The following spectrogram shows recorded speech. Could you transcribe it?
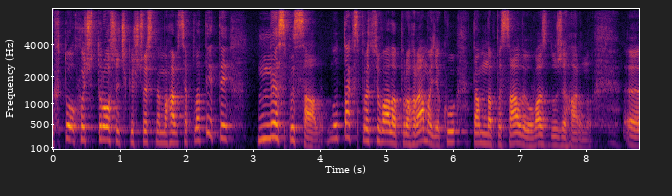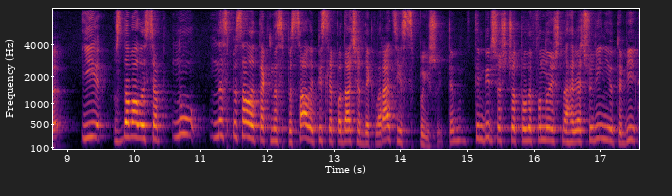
хто хоч трошечки щось намагався платити, не списали. Ну так спрацювала програма, яку там написали у вас дуже гарно. Е, і здавалося б, ну. Не списали, так не списали. Після подачі декларації спишуть. Тим, тим більше, що телефонуєш на гарячу лінію, тобі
